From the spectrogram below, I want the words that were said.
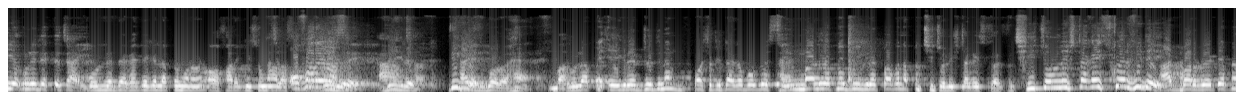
ইয়েগুলি দেখতে চাই। অন্য দেখাতে গেলে আপনি মনে করেন অফারে কিছু মাল আছে। offer এ আছে? বি গ্রেড আচ্ছা। বড় হ্যাঁ। এগুলো আপনি এ গ্রেড যদি নেন পঁয়ষট্টি টাকা পড়বে। সেম মালই আপনি বি গ্রেড পাবেন। আপনি ছিচল্লিশ টাকা স্কোয়ার ফিট ছিচল্লিশ টাকা স্কোয়ার ফিটে আট বারো রেটে আপনি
